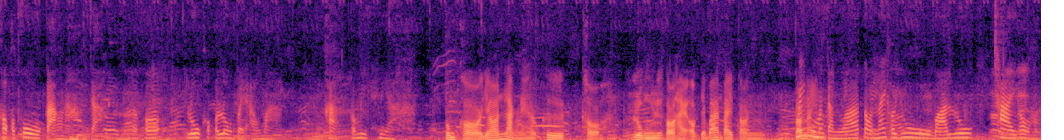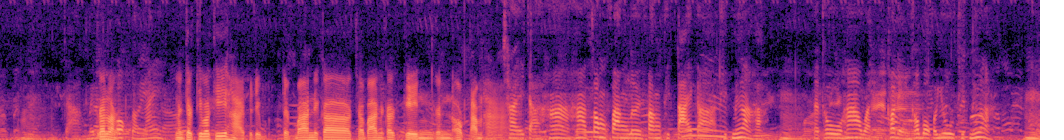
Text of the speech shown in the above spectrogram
เขาก็โผล่กลางน้ำจ้ะแล้วก็ลูกเขาก็ลงไปเอามา ค่ะ ก็มีแค่เนี้ยค่ะ ผมขอย้อนหลังนะครับ คือเขาลุงนี่เขาหายออกจากบ้านไปตอนตอนไม่ไหนรู้เหมือนกันว่า ตอนไหนเขาอยู่บ้านลูกชายเขาค่ะอืม จ้ะไม่รู้ก็หลัง ว่าออกตอนไหนหลังจากที่ว่าที่หายไปจากจากบ้านนี่ก็ชาวบ้านก็เกณฑ์กันออกตามหาใช่จ้ะห้าห้าซ่องฟังเลยฟังทิศใต้กับทิศเหนือค่ะ อืมแต่โทรห้าวันเขาแดงเขาบอกว่าอยู่ทิศเหนืออืม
